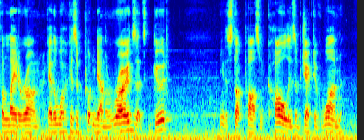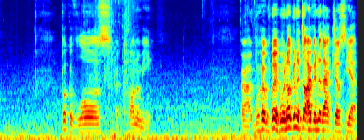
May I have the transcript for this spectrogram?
for later on. Okay, the workers are putting down the roads, that's good. Need to stockpile some coal is objective one. Book of Laws, Economy. Alright, we're not going to dive into that just yet.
